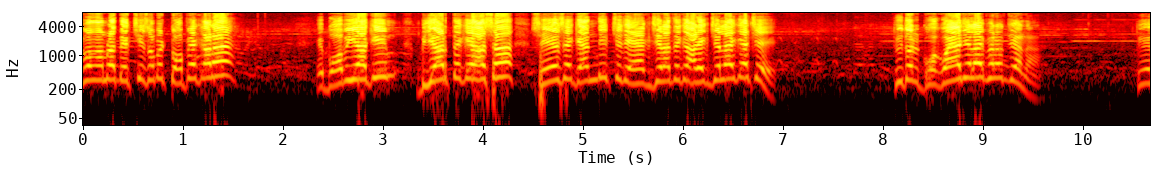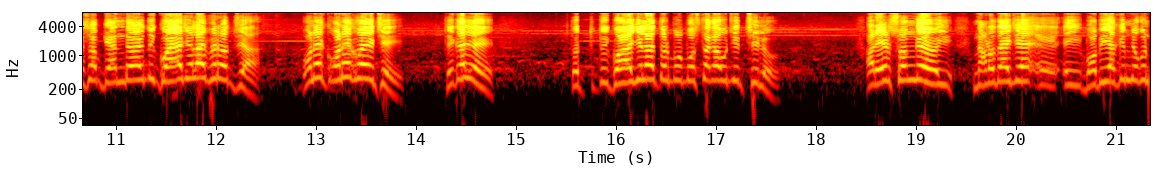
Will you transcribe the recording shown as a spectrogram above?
এবং আমরা দেখছি সবে টপে কারা? এ ববি হাকিম বিহার থেকে আসা, সে এসে জ্ঞান দিচ্ছে যে এক জেলা থেকে আরেক জেলায় গেছে। তুই তোর গয়া জেলায় ফেরত যা না। তুই এসব জ্ঞান দেওয়ায় তুই গয়া জেলায় ফেরত যা। অনেক অনেক হয়েছে। ঠিক আছে? তো তুই গয়া জেলায় তোর বসে থাকা উচিত ছিল। আর এর সঙ্গে ওই নারদায় যে এই ববি হাকিম যখন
